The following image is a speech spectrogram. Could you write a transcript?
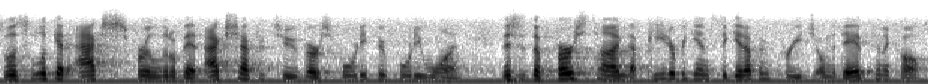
So let's look at Acts for a little bit. Acts chapter 2, verse 40 through 41. This is the first time that Peter begins to get up and preach on the day of Pentecost.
